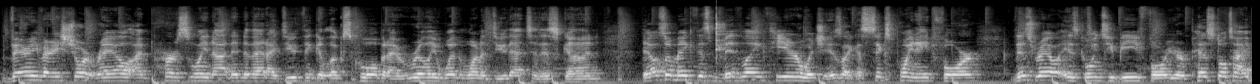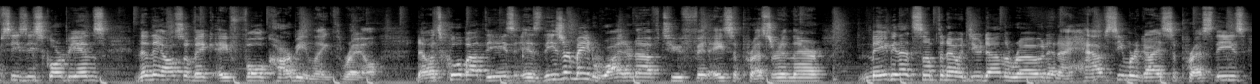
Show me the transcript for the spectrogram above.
very, very short rail. I'm personally not into that. I do think it looks cool, but I really wouldn't want to do that to this gun. They also make this mid-length here, which is like a 6.84. This rail is going to be for your pistol type CZ Scorpions. And then they also make a full carbine length rail. Now what's cool about these is these are made wide enough to fit a suppressor in there. Maybe that's something I would do down the road and I have seen where guys suppress these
